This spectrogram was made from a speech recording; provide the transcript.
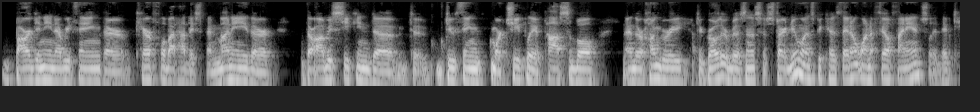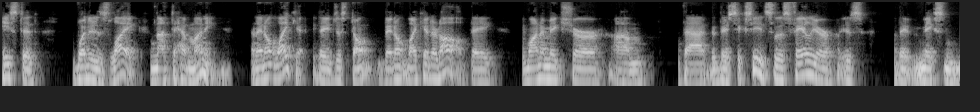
bargaining everything. They're careful about how they spend money. They're they're always seeking to to do things more cheaply if possible. And they're hungry to grow their business or start new ones because they don't want to fail financially. They've tasted what it is like not to have money and they don't like it. They just don't, they don't like it at all. They want to make sure um, that, that they succeed. So this failure is that makes them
